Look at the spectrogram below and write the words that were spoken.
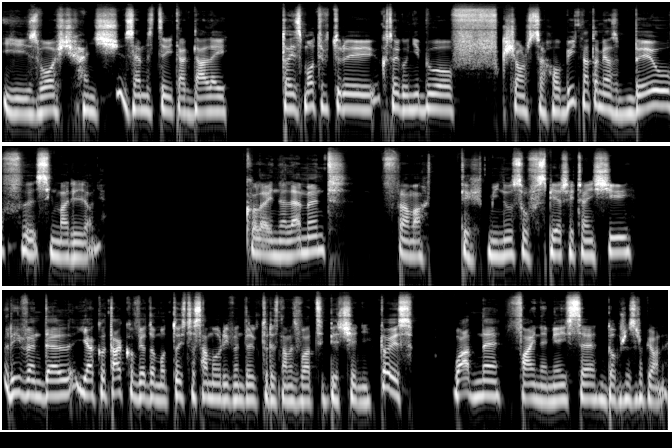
i złość, chęć zemsty i tak dalej. To jest motyw, który, którego nie było w książce Hobbit, natomiast był w Silmarillonie. Kolejny element w ramach tych minusów z pierwszej części. Rivendell jako tako, wiadomo, to jest to samo Rivendell, które znamy z Władcy Pierścieni. To jest ładne, fajne miejsce, dobrze zrobione.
